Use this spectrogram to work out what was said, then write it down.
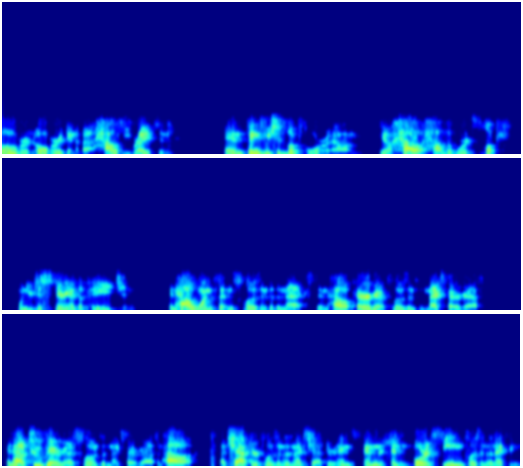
over and over again about how he writes and and things we should look for. Um, you know how how the words look when you're just staring at the page and and how one sentence flows into the next and how a paragraph flows into the next paragraph and how two paragraphs flow into the next paragraph and how a, chapter flows into the next chapter and and and or a scene flows into the next scene.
